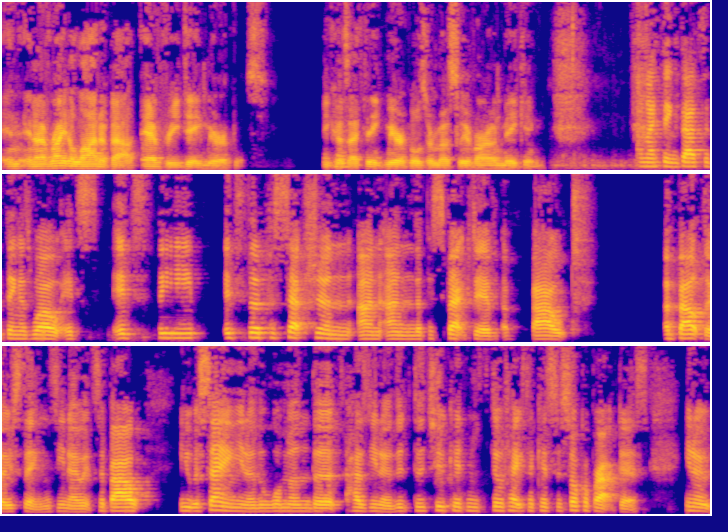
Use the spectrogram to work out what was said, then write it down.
and and I write a lot about everyday miracles because mm-hmm. I think miracles are mostly of our own making. and i think that's the thing as well it's it's the it's the perception and and the perspective about about those things you know it's about you were saying you know the woman that has you know the, the two kids and still takes her kids to soccer practice. You know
